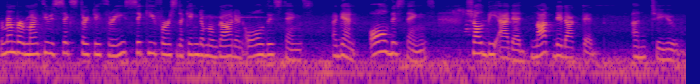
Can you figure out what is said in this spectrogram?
Remember Matthew 6:33, seek ye first the kingdom of God and all these things Again, all these things shall be added, not deducted, unto you.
